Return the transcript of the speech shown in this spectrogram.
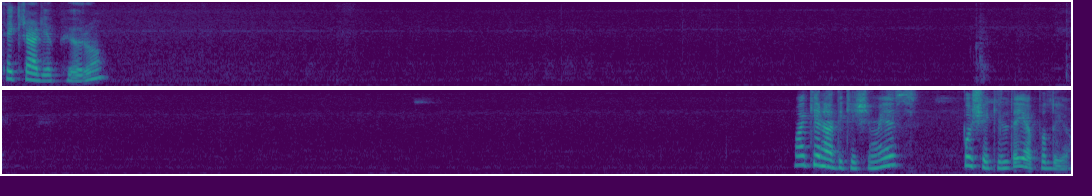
tekrar yapıyorum. Makine dikişimiz bu şekilde yapılıyor.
